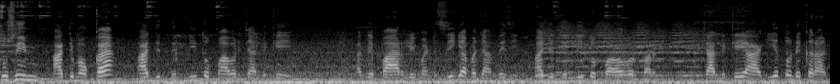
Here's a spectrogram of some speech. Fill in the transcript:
ਤੁਸੀਂ ਅੱਜ ਮੌਕਾ ਅੱਜ ਦਿੱਲੀ ਤੋਂ ਪਾਵਰ ਚੱਲ ਕੇ ਅੱਗੇ ਪਾਰਲੀਮੈਂਟ ਸੀਗਾ ਆਪਾਂ ਜਾਂਦੇ ਸੀ। ਅੱਜ ਦਿੱਲੀ ਤੋਂ ਪਾਵਰ ਪਰ ਚੱਲ ਕੇ ਆ ਗਈ ਹੈ ਤੁਹਾਡੇ ਘਰਾਂ 'ਚ।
